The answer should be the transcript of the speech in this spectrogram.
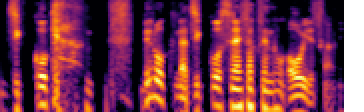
実行キャラ、ベロー君が実行しない作戦の方が多いですからね。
